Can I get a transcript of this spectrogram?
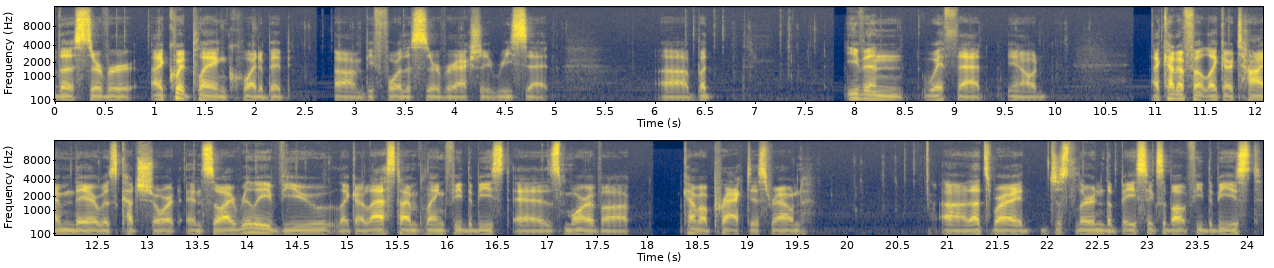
the server, I quit playing quite a bit um, before the server actually reset. Uh, but even with that, you know, I kind of felt like our time there was cut short, and so I really view like our last time playing Feed the Beast as more of a kind of a practice round. Uh, that's where I just learned the basics about Feed the Beast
